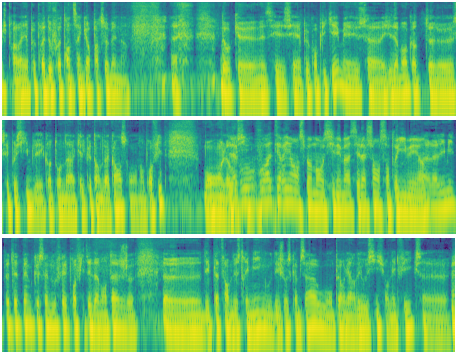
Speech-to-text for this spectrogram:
Je travaille à peu près deux fois 35 heures par semaine. hein. Donc, c'est un peu compliqué, mais ça, évidemment, quand c'est possible et quand on a quelques temps de vacances, on en profite. Bon, là, Là, aussi. vous, vous ratez rien en ce moment au cinéma, c'est la chance entre guillemets. Hein. À la limite, peut-être même que ça nous fait profiter davantage euh, des plateformes de streaming ou des choses comme ça, où on peut regarder aussi sur Netflix. euh, Mmh.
